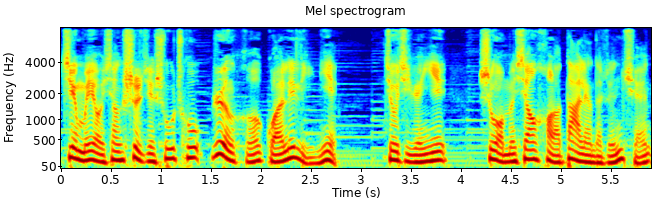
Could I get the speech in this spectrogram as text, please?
竟没有向世界输出任何管理理念，究其原因。是我们消耗了大量的人权，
